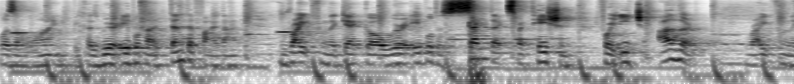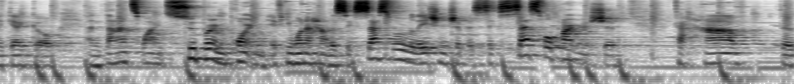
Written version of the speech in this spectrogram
was aligned, because we were able to identify that right from the get-go. We were able to set the expectation for each other right from the get-go. And that's why it's super important if you wanna have a successful relationship, a successful partnership, to have the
